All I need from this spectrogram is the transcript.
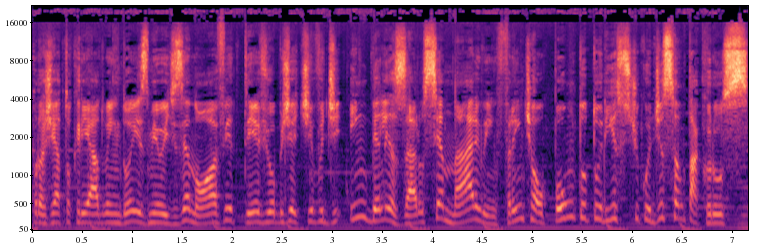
Projeto criado em 2019 teve o objetivo de embelezar o cenário em frente ao ponto turístico de Santa Cruz.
